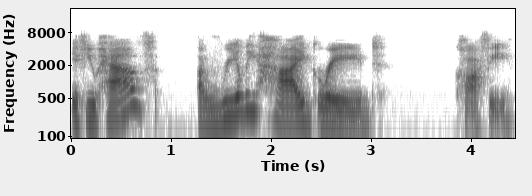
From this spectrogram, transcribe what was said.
If you have a really high grade coffee.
